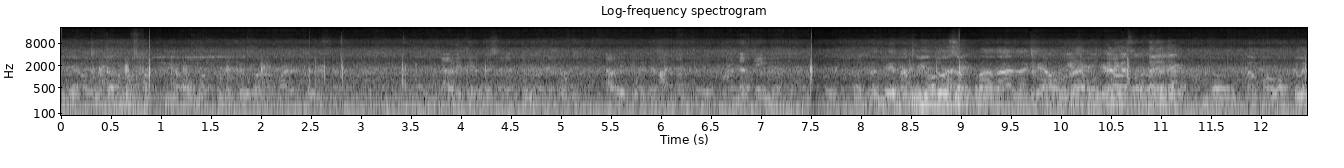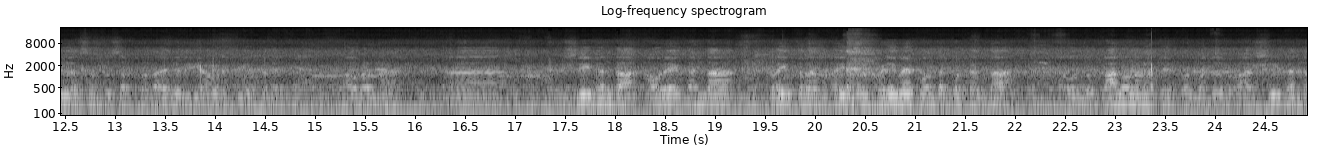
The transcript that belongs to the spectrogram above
ಈ ಅವ್ರ ಧರ್ಮಪತ್ನಿ ಅವರ ಮಕ್ಕಳು ತೀರ್ಮಾನ ಮಾಡಿ ತಿಳಿಸ್ತಾರೆ. ಯಾವ ರೀತಿ ಇರುತ್ತೆ ಸರ್ ಅಂತಿಮ ವಿಧಿ? ಯಾವ ರೀತಿ ಇರುತ್ತೆ ಪದ್ಧತಿ ನಮ್ಮ ಹಿಂದೂ ಸಂಪ್ರದಾಯದಲ್ಲಿ ಅವರ ಹೆಂಗೆ ನಮ್ಮ ಒಕ್ಕಲಿಗ ಸಂಪ್- ಸಂಪ್ರದಾಯದಲ್ಲಿ ಯಾವ ರೀತಿ ಇರ್ತದೆ? ಅವರನ್ನ ಶ್ರೀಗಂಧ ಅವರೇ ಗಂಧ ರೈತರ ರೈತರು ಬೆಳಿಬೇಕು ಅಂತ ಕೊಟ್ಟಂತ ಒಂದು ಕಾನೂನನ್ನು ತೆಗೆದುಕೊಂಡು ಬಂದವರು. ಆ ಶ್ರೀಗಂಧ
